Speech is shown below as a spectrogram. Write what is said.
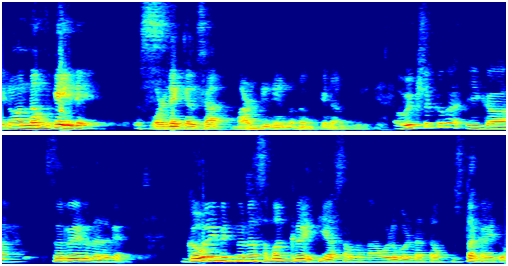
ಏನೋ ಒಂದು ನಂಬಿಕೆ ಇದೆ. ಒಳ್ಳೆ ಕೆಲಸ ಮಾಡ್ತೀನಿ ಅನ್ನೋ ನಂಬಿಕೆ ನನಗೂ ಇದೆ. ವೀಕ್ಷಕರ ಈಗ ಸರ್ ಹೇಳಿದಾಗೆ ಗೌರಿಬಿದ್ನೂರ ಸಮಗ್ರ ಇತಿಹಾಸವನ್ನ ಒಳಗೊಂಡಂತ ಪುಸ್ತಕ ಇದು.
